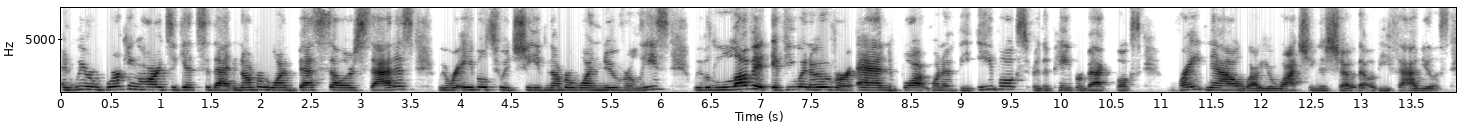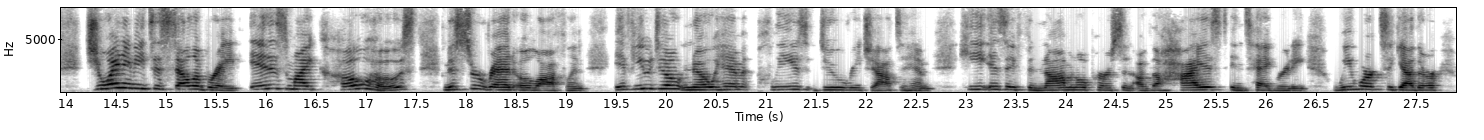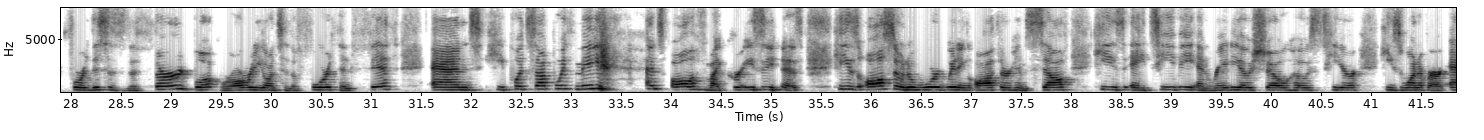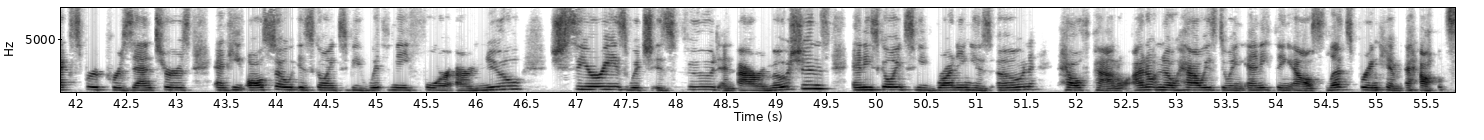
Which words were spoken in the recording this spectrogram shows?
and we are working hard to get to that number one bestseller status. We were able to achieve number one new release. We would love it if you went over and bought one of the ebooks or the paperback books right now while you're watching the show. That would be fabulous. Joining me to celebrate is my co host, Mr. Red O'Laughlin. If you don't know him, please do reach out to him. He is a phenomenal person of the highest integrity. We work together for this is the third book. We're already on to the fourth and fifth, and he puts up with me. and all of my craziness. He's also an award winning author himself. He's a TV and radio show host here. He's one of our expert presenters, and he also is going to be with me for our new series, which is Food and Our Emotions. And he's going to be running his own health panel. I don't know how he's doing anything else. Let's bring him out.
